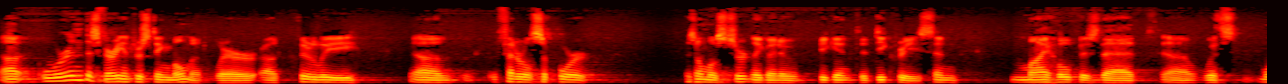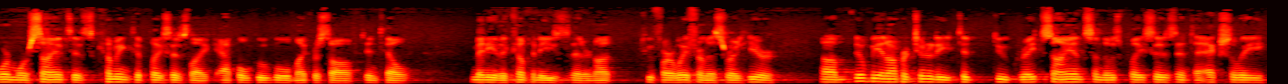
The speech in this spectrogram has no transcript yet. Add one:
Uh, we're in this very interesting moment where uh, clearly uh, federal support is almost certainly going to begin to decrease. And my hope is that uh, with more and more scientists coming to places like Apple, Google, Microsoft, Intel, many of the companies that are not too far away from us right here, um, there'll be an opportunity to do great science in those places and to actually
